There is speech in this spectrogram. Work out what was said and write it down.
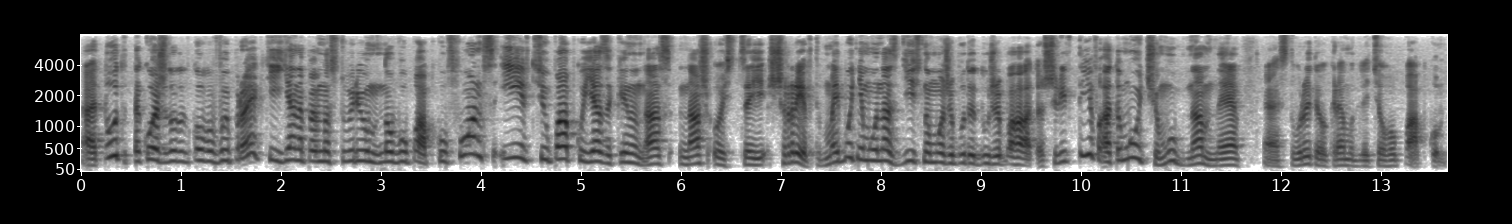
Е, Тут також додатково в проекті я напевно створю нову папку Fonts, і в цю папку я закину нас наш ось цей шрифт. В майбутньому у нас дійсно може бути дуже багато шрифтів, а тому чому б нам не е, створити окремо для цього папку.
